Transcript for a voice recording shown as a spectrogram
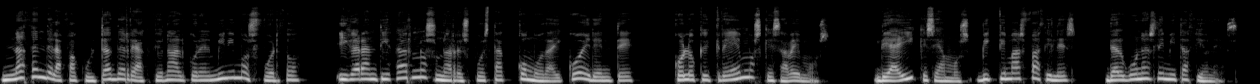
nacen de la facultad de reaccionar con el mínimo esfuerzo y garantizarnos una respuesta cómoda y coherente con lo que creemos que sabemos. De ahí que seamos víctimas fáciles de algunas limitaciones.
